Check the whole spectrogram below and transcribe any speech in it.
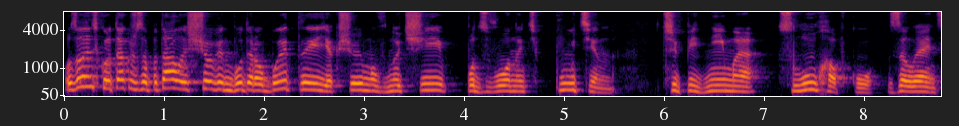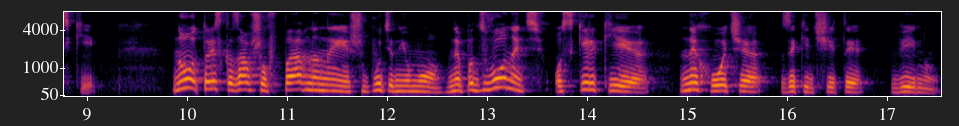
У Зеленського також запитали, що він буде робити, якщо йому вночі подзвонить Путін чи підніме слухавку Зеленський. Ну, той сказав, що впевнений, що Путін йому не подзвонить, оскільки не хоче закінчити війну.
